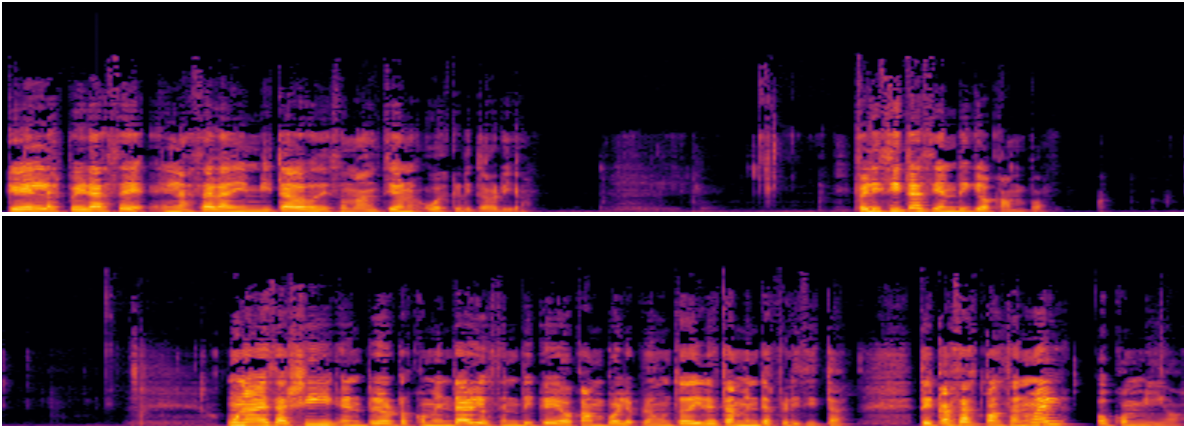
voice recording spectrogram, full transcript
que él la esperase en la sala de invitados de su mansión o escritorio. Felicitas y Enrique Ocampo. Una vez allí, entre otros comentarios, Enrique Ocampo le preguntó directamente a Felicitas ¿Te casás con Samuel o conmigo?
